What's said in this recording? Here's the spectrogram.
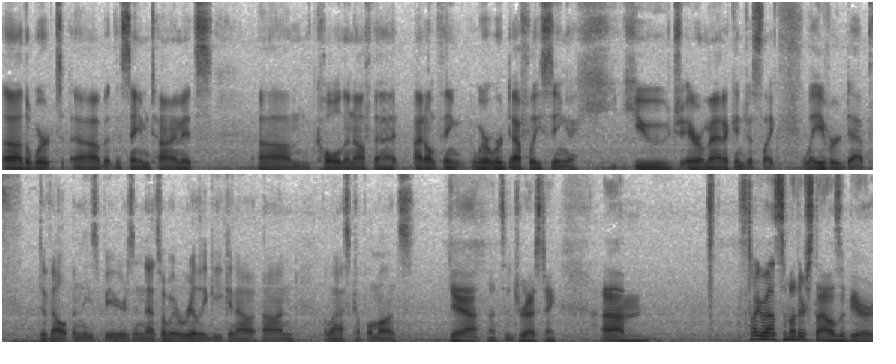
uh, the wort, uh, but at the same time, it's um, cold enough that I don't think we're, we're definitely seeing a huge aromatic and just like flavor depth develop in these beers, and that's what we're really geeking out on the last couple of months. Yeah, that's interesting. Um, let's talk about some other styles of beer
